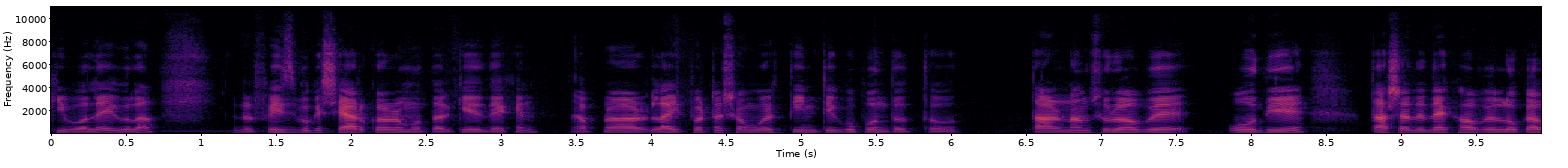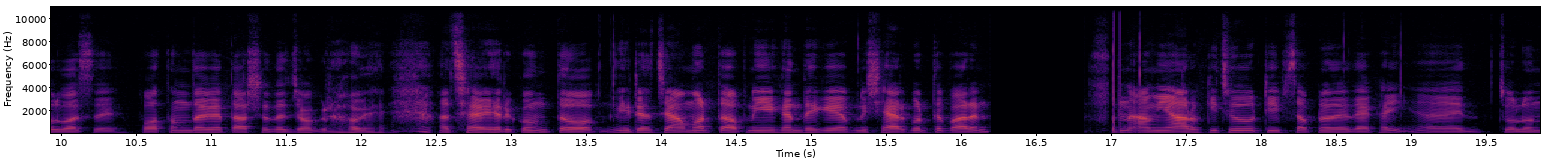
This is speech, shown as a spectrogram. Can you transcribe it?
কি বলে এগুলা? ফেসবুকে শেয়ার করার মতো আর কি দেখেন। আপনার লাইফ পার্টনার সম্পর্কে তিনটি গোপন তথ্য। তার নাম শুরু হবে ও দিয়ে। তার সাথে দেখা হবে লোকাল বাসে প্রথম জায়গায় তার সাথে ঝগড়া হবে। আচ্ছা এরকম তো। এটা হচ্ছে আমার। তো আপনি এখান থেকে আপনি শেয়ার করতে পারেন। আমি আরও কিছু টিপস আপনাদের দেখাই। চলুন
